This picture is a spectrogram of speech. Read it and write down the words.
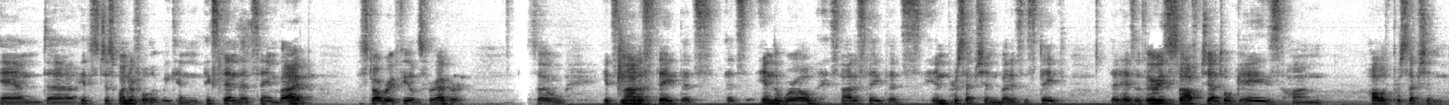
and uh, it's just wonderful that we can extend that same vibe strawberry fields forever so it's not a state that's that's in the world it's not a state that's in perception but it's a state that has a very soft gentle gaze on all of perception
